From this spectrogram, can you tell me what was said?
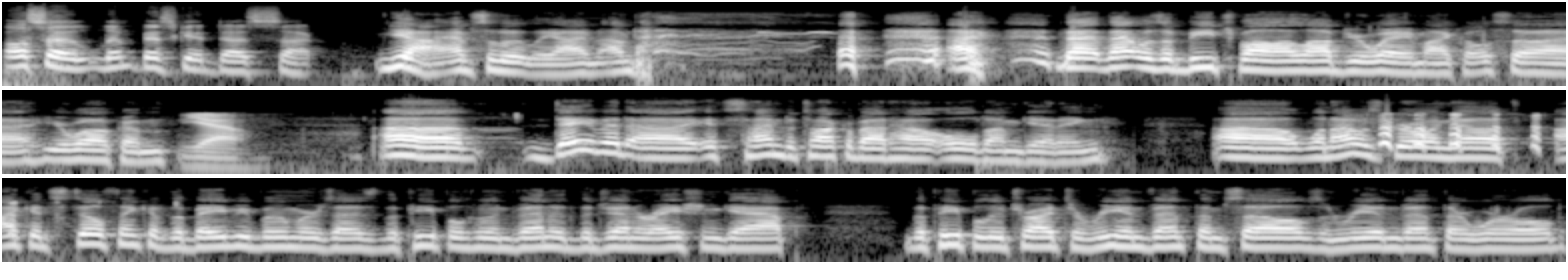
Also, Limp Bizkit does suck. Yeah, absolutely. I'm. I'm I that that was a beach ball I lobbed your way, Michial. So uh, you're welcome. Yeah. Uh, David, uh, it's time to talk about how old I'm getting. Uh, when I was growing up, I could still think of the baby boomers as the people who invented the generation gap, the people who tried to reinvent themselves and reinvent their world.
